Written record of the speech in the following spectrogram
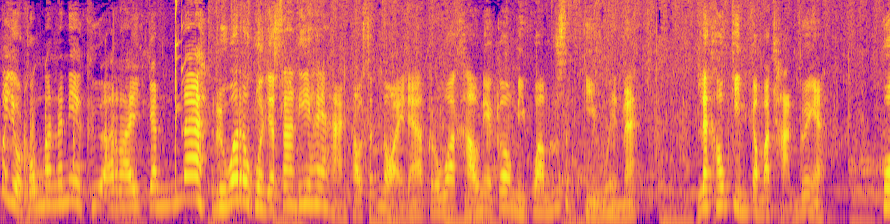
ประโยชน์ของมันนั้นเนี่ยคืออะไรกันนะ หรือว่าเราควรจะสร้างที่ให้อาหารเขาสักหน่อยนะเพราะว่าเขาเนี่ยก็มีความรู้สึกหิวเห็นไหมและเขากินกรรมฐานด้วยไงพอ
